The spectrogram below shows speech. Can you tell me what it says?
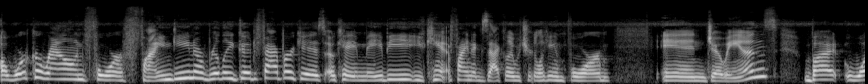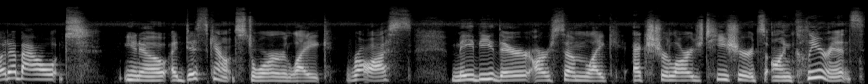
A workaround for finding a really good fabric is, okay, maybe you can't find exactly what you're looking for in Joann's, but what about you know, a discount store like Ross, maybe there are some like extra large t shirts on clearance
